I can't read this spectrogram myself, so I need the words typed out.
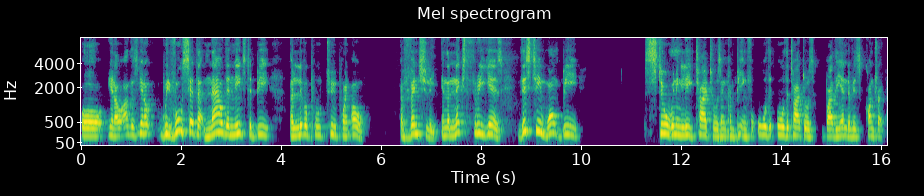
or you know others. You know, we've all said that now there needs to be a Liverpool 2.0. Eventually, in the next three years, this team won't be still winning league titles and competing for all the all the titles by the end of his contract.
